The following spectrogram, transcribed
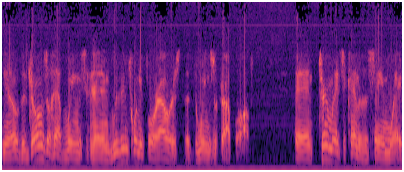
You know, the drones will have wings, and within 24 hours, the, the wings will drop off. And termites are kind of the same way,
